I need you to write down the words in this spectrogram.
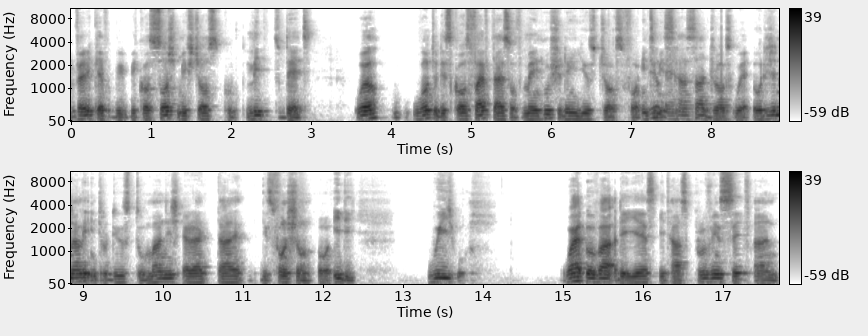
very careful because such mixtures could lead to death. Well, we want to discuss five types of men who shouldn't use drugs for intimacy. Enhancer drugs were originally introduced to manage erectile dysfunction or ED, which, while over the years it has proven safe and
